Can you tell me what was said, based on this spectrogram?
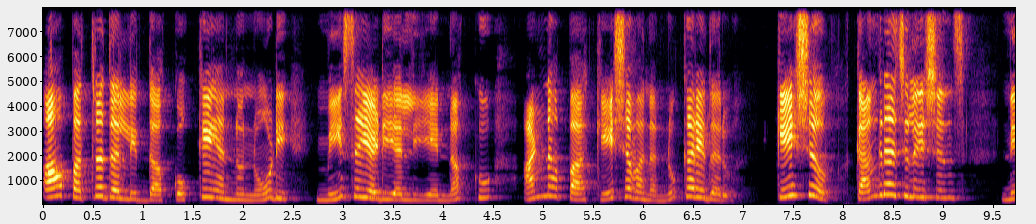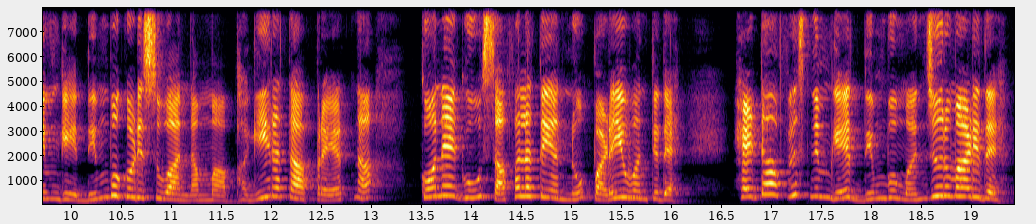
ಆ ಪತ್ರದಲ್ಲಿದ್ದ ಕೊಕ್ಕೆಯನ್ನು ನೋಡಿ ಮೀಸೆಯಡಿಯಲ್ಲಿಯೇ ನಕ್ಕು ಅಣ್ಣಪ್ಪ ಕೇಶವನನ್ನು ಕರೆದರು. ಕೇಶವ್ ಕಂಗ್ರ್ಯಾಚುಲೇಷನ್ಸ್ ನಿಮಗೆ ದಿಂಬು ಕೊಡಿಸುವ ನಮ್ಮ ಭಗೀರಥ ಪ್ರಯತ್ನ ಕೊನೆಗೂ ಸಫಲತೆಯನ್ನು ಪಡೆಯುವಂತಿದೆ. ಹೆಡ್ ಆಫೀಸ್ ನಿಮಗೆ ದಿಂಬು ಮಂಜೂರು ಮಾಡಿದೆ.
